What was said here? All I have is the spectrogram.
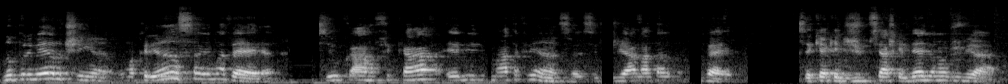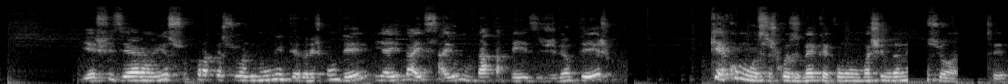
No primeiro tinha uma criança e uma velha. Se o carro ficar, ele mata a criança. Se desviar, mata o velho. Você quer que ele você acha que ele deve ou não desviar? E eles fizeram isso para pessoas do mundo inteiro responder, e aí daí saiu um database gigantesco que é comum essas coisas, né? Que é como o machine learning funciona. Você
